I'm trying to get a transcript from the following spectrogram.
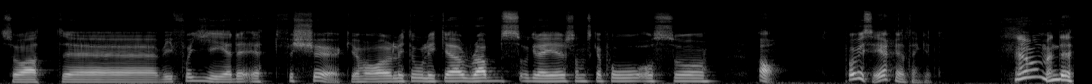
Så att eh, vi får ge det ett försök. Jag har lite olika rubs och grejer som ska på och så får vi se helt enkelt. Ja, men det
